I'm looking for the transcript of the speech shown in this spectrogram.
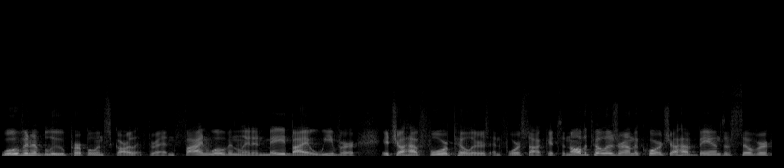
woven of blue, purple, and scarlet thread, and fine woven linen, made by a weaver. It shall have four pillars and four sockets, and all the pillars around the court shall have bands of silver.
